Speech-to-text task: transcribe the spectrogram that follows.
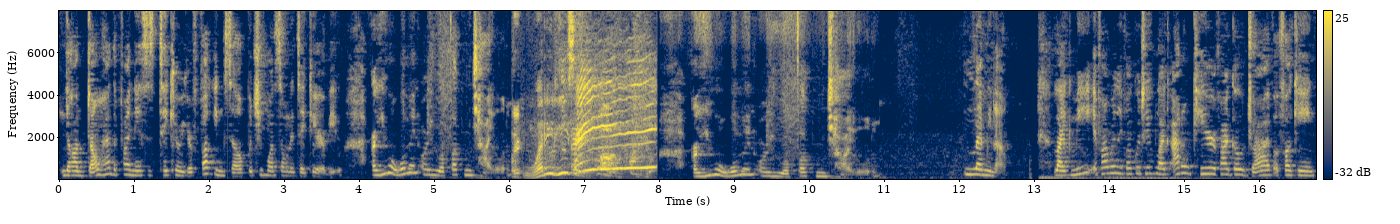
Y'all don't have the finances to take care of your fucking self, but you want someone to take care of you. Are you a woman or are you a fucking child? What did he say? Are you a woman or are you a fucking child? let me know. Like me, if I really fuck with you, like I don't care if I go drive a fucking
